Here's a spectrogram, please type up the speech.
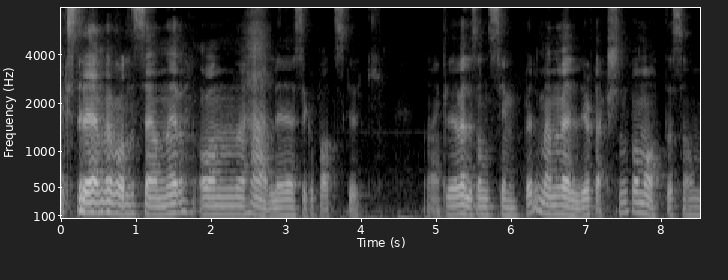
ekstreme voldsscener og en herlig psykopatskurk. Det er egentlig veldig sånn simpel, men velgjort action på en måte som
